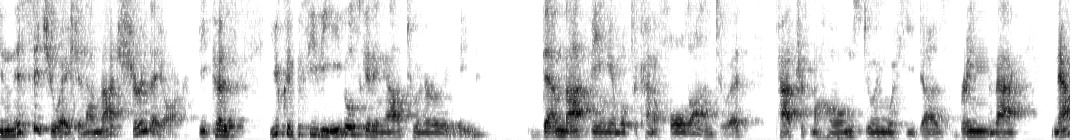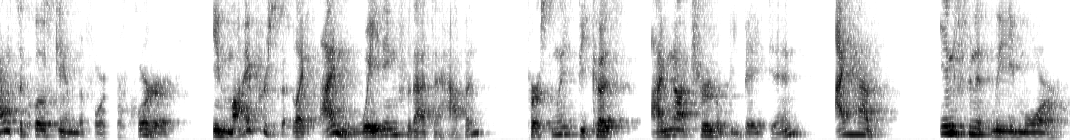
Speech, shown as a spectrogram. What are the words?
In this situation, I'm not sure they are because you could see the Eagles getting out to an early lead them not being able to kind of hold on to it. Patrick Mahomes doing what he does, bringing back. Now it's a close game in the fourth quarter. In my perspective, like I'm waiting for that to happen personally because I'm not sure it'll be baked in. I have infinitely more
